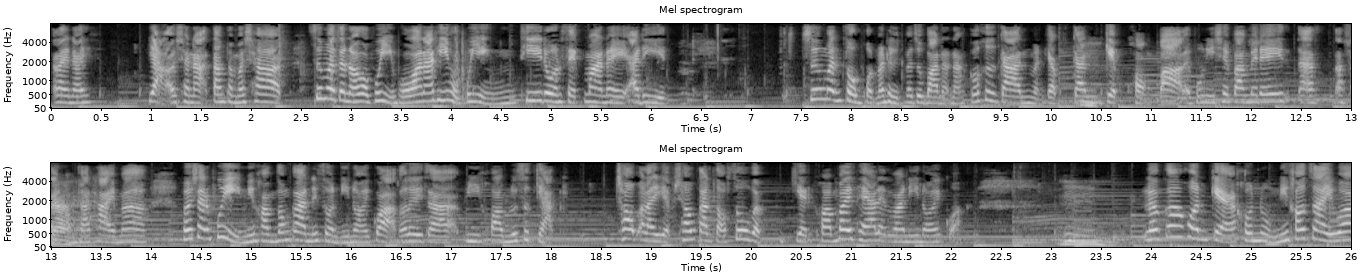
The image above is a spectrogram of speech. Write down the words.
อะไรนะ อยากเอาชนะตามธรรมชาติ ซึ่งมันจะน้อยกว่าผู้หญิงเพราะว่าหน้าที่ของผู้หญิงที่โดนเซตมาในอดีต ซึ่งมันส่งผลมาถึงปัจจุบันอะนะก็คือการเหมือนกับการอืมเก็บของป่าอะไรพวกนี้ใช่ปะไม่ได้อาอาศัยใช่ความท้าทายมาก เพราะฉะนั้นผู้หญิงมีความต้องการในส่วนนี้น้อยกว่า ก็เลยจะมีความรู้สึกอยากชอบอะไรแบบชอบการต่อสู้แบบเกลียดความพ่ายแพ้อะไรประมาณนี้น้อยกว่า อืมแล้วก็คนแก่คนหนุ่มนี่เข้าใจว่า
